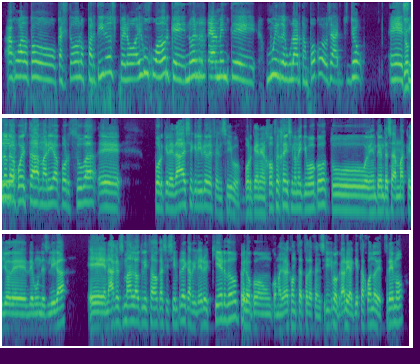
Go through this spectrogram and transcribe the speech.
ha jugado todo, casi todos los partidos, pero es un jugador que no es realmente muy regular tampoco. O sea, yo. Eh, yo creo que apuesta María por Suba. Eh, porque le da ese equilibrio defensivo. Porque en el Hoffenheim, si no me equivoco, tú evidentemente sabes más que yo de, Bundesliga, eh, Nagelsmann la ha utilizado casi siempre de carrilero izquierdo, pero con, mayores conceptos defensivos, claro, y aquí está jugando de extremo,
